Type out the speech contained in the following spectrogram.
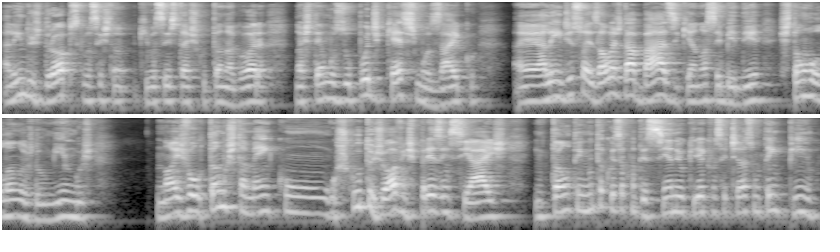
Além dos drops que você, está, que você está escutando agora, nós temos o podcast Mosaico. É, além disso, as aulas da base, que é a nossa EBD, estão rolando aos domingos. Nós voltamos também com os cultos jovens presenciais. Então tem muita coisa acontecendo e eu queria que você tirasse um tempinho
